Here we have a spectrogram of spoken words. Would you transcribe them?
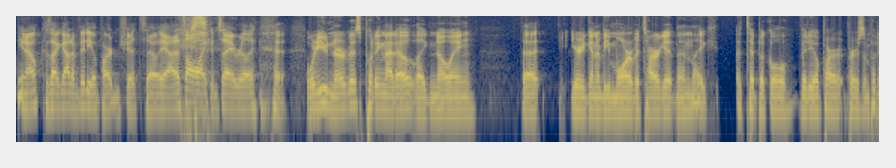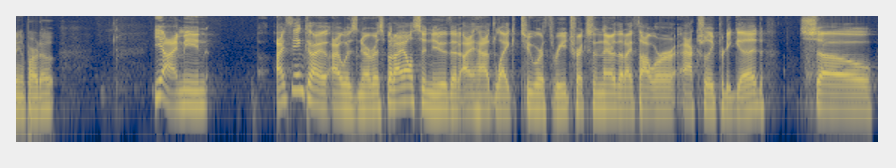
you know, cuz I got a video part and shit. So, yeah, that's all I can say really. Were you nervous putting that out, like knowing that you're gonna be more of a target than like a typical video part person putting a part out? Yeah, I mean, I think I, I was nervous, but I also knew that I had like two or three tricks in there that I thought were actually pretty good. So,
